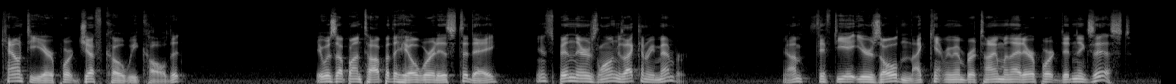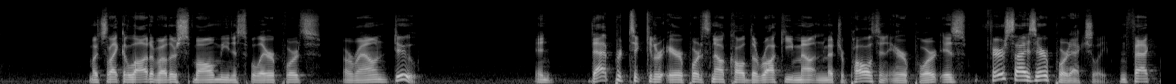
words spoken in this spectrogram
County Airport, Jeffco, we called it. It was up on top of the hill where it is today. And it's been there as long as I can remember. I'm 58 years old and I can't remember a time when that airport didn't exist. Much like a lot of other small municipal airports around do. And that particular airport, it's now called the Rocky Mountain Metropolitan Airport, is fair size airport actually. In fact,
